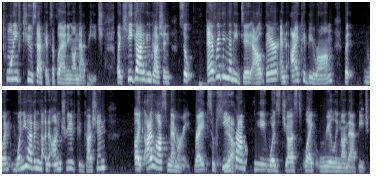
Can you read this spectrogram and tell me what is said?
22 seconds of landing on that beach. Like he got a concussion. So everything that he did out there, and I could be wrong, but when when you have an untreated concussion, like I lost memory, right? So he yeah. probably was just like reeling on that beach.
